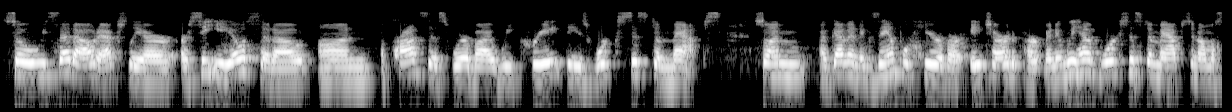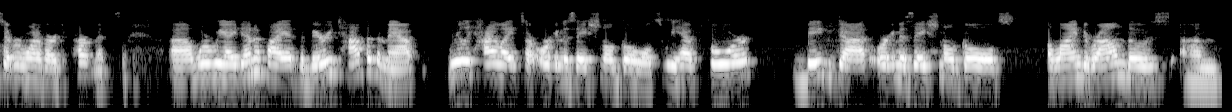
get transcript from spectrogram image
So we set out, actually, our, our CEO set out on a process whereby we create these work system maps. So I'm, I've got an example here of our HR department, and we have work system maps in almost every one of our departments, uh, where we identify at the very top of the map really highlights our organizational goals. We have four big dot organizational goals aligned around those um,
